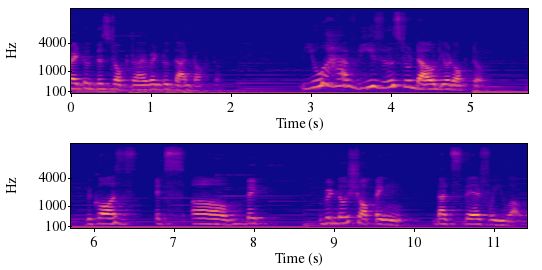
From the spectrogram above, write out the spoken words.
went to this doctor, I went to that doctor. You have reasons to doubt your doctor because it's a big window shopping that's there for you out,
